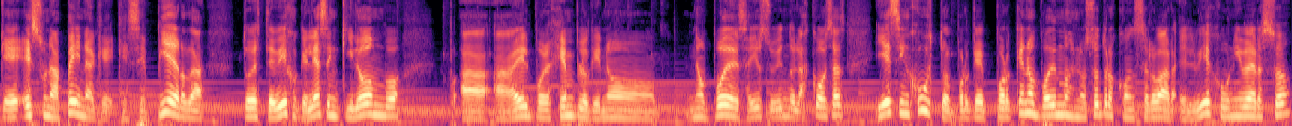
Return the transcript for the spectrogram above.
que es una pena que, que se pierda todo este viejo, que le hacen quilombo a, a él, por ejemplo, que no, no puede seguir subiendo las cosas. Y es injusto, porque ¿por qué no podemos nosotros conservar el viejo universo?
